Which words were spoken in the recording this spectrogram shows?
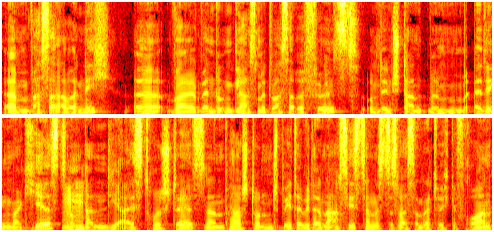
Ähm, Wasser aber nicht, äh, weil wenn du ein Glas mit Wasser befüllst und den Stand mit dem Edding markierst mhm. und dann in die Eistruhe stellst und dann ein paar Stunden später wieder nachsiehst, dann ist das Wasser natürlich gefroren.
